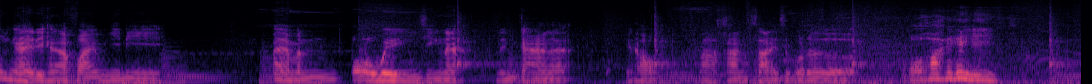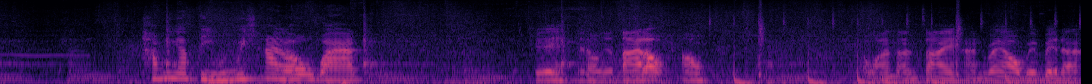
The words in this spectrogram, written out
พูดไงดีฮะไฟเมื่อกี้นี้แม่มันโอลเวงจริง ๆ นะเลนกลางอะไอ้ถอกมาค้างสายสปอร์เตอร์โอ้ยทำให้งานตีมึงไม่ใช่แล้ววาดโอเคไอ้ถอกจะตายแล้ว เอาตะวันตัดใจหันไปเอาเบเบ็ดอะ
